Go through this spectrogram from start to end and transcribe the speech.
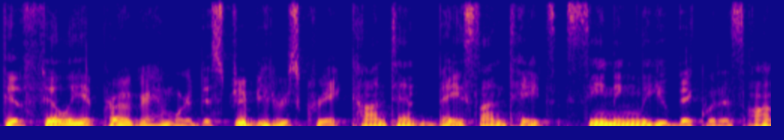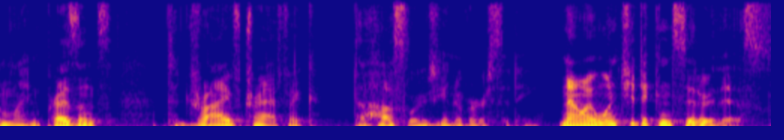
the affiliate program where distributors create content based on Tate's seemingly ubiquitous online presence to drive traffic to Hustlers University. Now, I want you to consider this.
